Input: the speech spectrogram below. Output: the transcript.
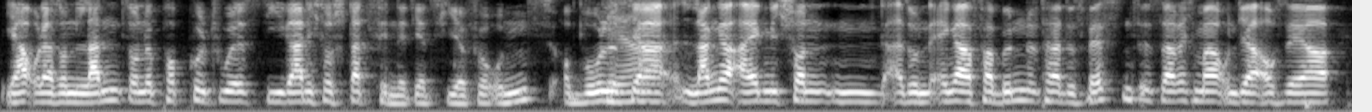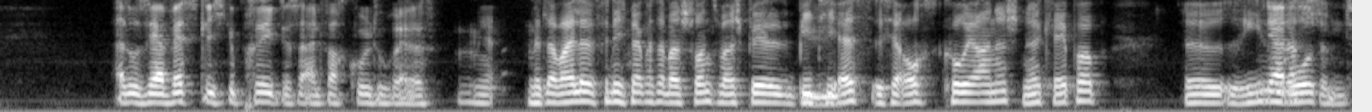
ja, oder so ein Land, so eine Popkultur ist, die gar nicht so stattfindet jetzt hier für uns, obwohl ja. es ja lange eigentlich schon ein, also ein enger Verbündeter des Westens ist, sag ich mal, und ja auch sehr also sehr westlich geprägt ist einfach kulturell. Ja. Mittlerweile finde ich, merkt man es aber schon, zum Beispiel BTS mhm. ist ja auch koreanisch, ne, K-Pop, äh, riesengroß. Ja, das.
